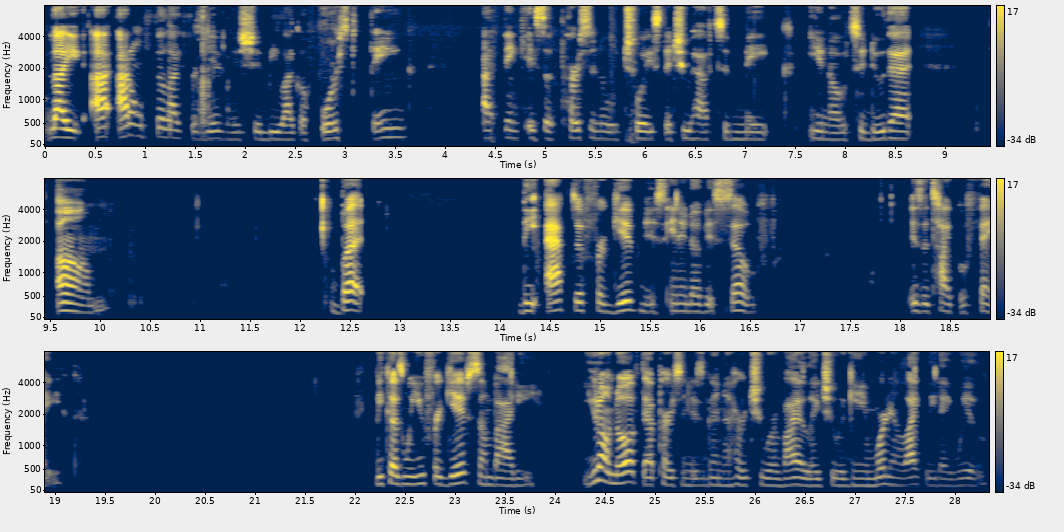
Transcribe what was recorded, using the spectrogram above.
like I, I don't feel like forgiveness should be like a forced thing. I think it's a personal choice that you have to make, you know, to do that. Um but the act of forgiveness in and of itself is a type of faith. Because when you forgive somebody, you don't know if that person is going to hurt you or violate you again. More than likely, they will.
